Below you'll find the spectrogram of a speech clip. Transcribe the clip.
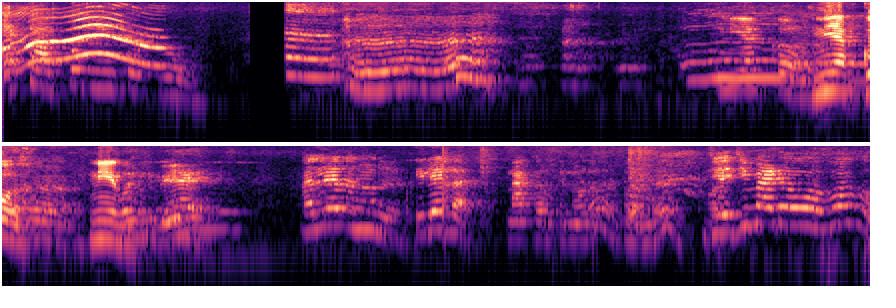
ಎಷ್ಟ ಅಪ್ಪ ನೀರ್ ಕೊಟ್ರು ನೀ ಅಕ್ಕೋ ನೀನು? ಅಲ್ಲೇ ಅದ ನೋಡು ಇಲ್ಲೇ ಇಲ್ಲ ನಾ ಕರ್ತೀನಿ ನೋಡು ಬಂದು. ಜೇಜಿ ಮಾಡಿ ಹೋಗು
